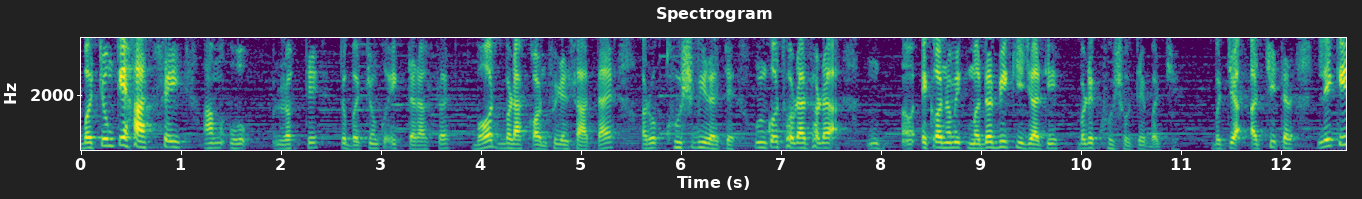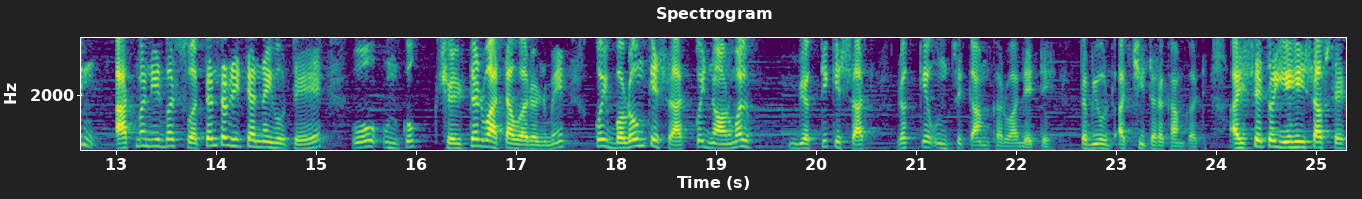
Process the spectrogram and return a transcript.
बच्चों के हाथ से ही हम वो रखते तो बच्चों को एक तरह से बहुत बड़ा कॉन्फिडेंस आता है और वो खुश भी रहते उनको थोड़ा थोड़ा इकोनॉमिक मदद भी की जाती बड़े खुश होते बच्चे। बच्चे अच्छी तरह, लेकिन आत्मनिर्भर स्वतंत्र रीत्या नहीं होते हैं। वो उनको शेल्टर वातावरण में, कोई बड़ों के साथ, कोई नॉर्मल व्यक्ति के साथ रख के उनसे काम करवा लेते हैं, तभी वो अच्छी तरह काम करते ऐसे तो ये हिसाब से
